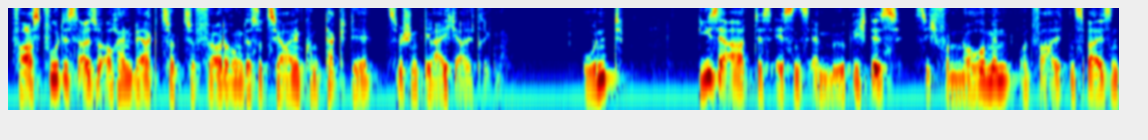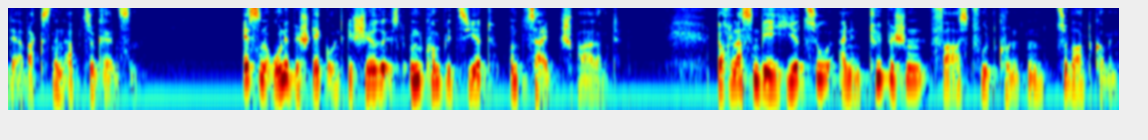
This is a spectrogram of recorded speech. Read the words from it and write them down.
Fastfood ist also auch ein Werkzeug zur Förderung der sozialen Kontakte zwischen Gleichaltrigen. Und diese Art des Essens ermöglicht es, sich von Normen und Verhaltensweisen der Erwachsenen abzugrenzen. Essen ohne Besteck und Geschirr ist unkompliziert und zeitsparend. Doch lassen wir hierzu einen typischen Fastfood-Kunden zu Wort kommen.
